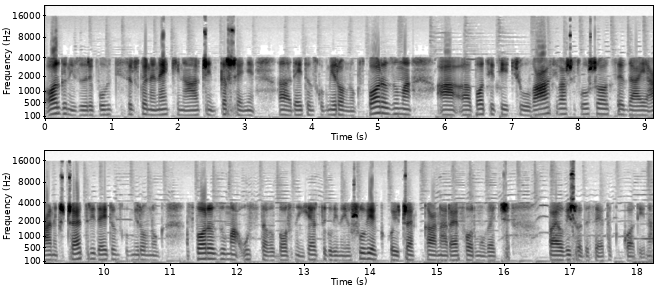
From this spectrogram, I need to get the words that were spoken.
organizuje u Republici Srpskoj na neki način kršenje Dejtonskog mirovnog sporazuma a podsjetit ću vas i vaše slušalce da je aneks 4 Dejtonskog mirovnog sporazuma Ustav Bosne i Hercegovine još uvijek koji čeka na reformu već pa je više od desetak godina.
